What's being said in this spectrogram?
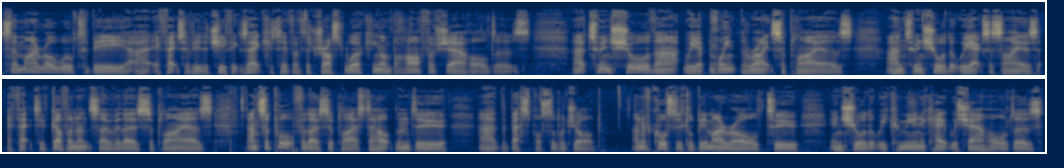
So my role will to be uh, effectively the chief executive of the trust working on behalf of shareholders uh, to ensure that we appoint the right suppliers and to ensure that we exercise effective governance over those suppliers and support for those suppliers to help them do uh, the best possible job. And of course, it'll be my role to ensure that we communicate with shareholders,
